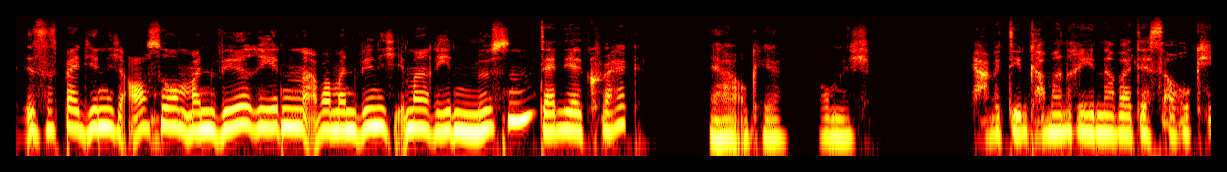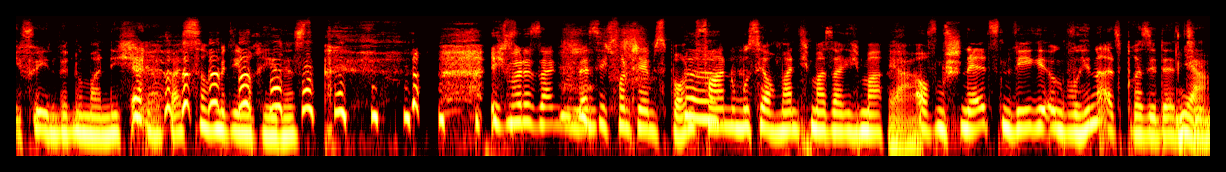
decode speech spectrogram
ist es bei dir nicht auch so, man will reden, aber man will nicht immer reden müssen? Daniel Craig? Ja, okay, warum nicht? Ja, mit dem kann man reden, aber der ist auch okay für ihn, wenn du mal nicht, äh, weißt du, mit ihm redest. Ich würde sagen, du lässt dich von James Bond fahren. Du musst ja auch manchmal, sag ich mal, Ja. auf dem schnellsten Wege irgendwo hin als Präsidentin. Ja.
